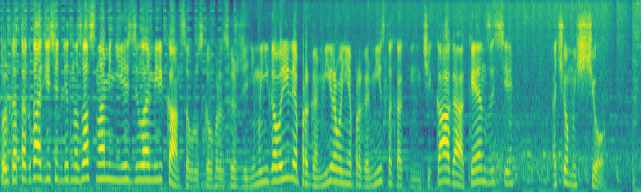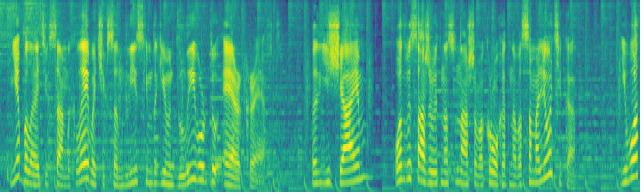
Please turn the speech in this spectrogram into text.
Только тогда, 10 лет назад, с нами не ездила американцев русского происхождения. Мы не говорили о программировании, о программистах, о Чикаго, о Канзасе, о чем еще. Не было этих самых лейбочек с английским таким «deliver to aircraft». Подъезжаем, он высаживает нас у нашего крохотного самолетика, и вот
